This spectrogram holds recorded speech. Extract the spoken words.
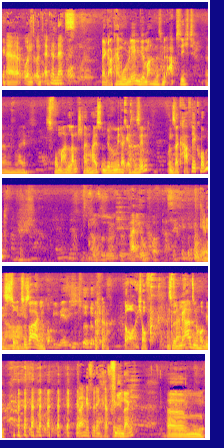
Ja. äh, und, und Apple Maps. Ja, gar kein Problem. Wir machen das mit Absicht, äh, weil das Format Lunchtime heißt und wir beim Mittagessen sind. Unser Kaffee kommt. Radio-Podcast. Genau. Sozusagen. Hobbymäßig. ja, ich hoffe, es wird mehr als ein Hobby. Danke für den Kaffee. Vielen Dank. Ähm,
